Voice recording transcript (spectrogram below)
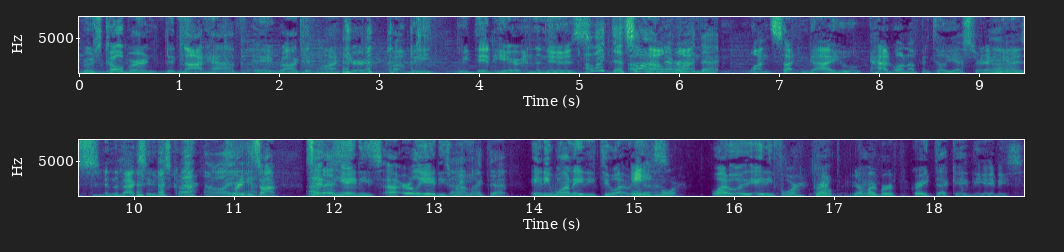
Bruce Cockburn did not have a rocket launcher, but we we did hear in the news. I like that song. I about never one, heard that. One Sutton guy who had one up until yesterday in his in the backseat of his car. Oh, It's pretty yeah. good song. That Set in the eighties, uh, early eighties. I like that. 81, 82, I would guess. 84. What? Eighty four. Correct. You're my birth. Great decade, the 80s.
